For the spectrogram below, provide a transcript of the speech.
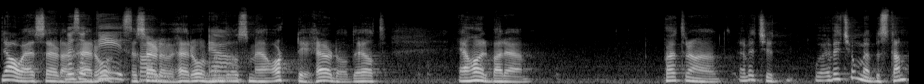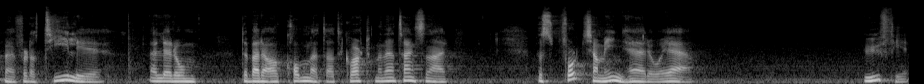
Ja, og jeg ser det jo her òg. Skal- Men ja. det som er artig her, da, det er at jeg har bare på et eller annet, jeg, vet ikke, jeg vet ikke om jeg bestemte meg for det tidlig, eller om det bare har kommet etter hvert. Men jeg tenker sånn her Hvis folk kommer inn her og er ufine,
